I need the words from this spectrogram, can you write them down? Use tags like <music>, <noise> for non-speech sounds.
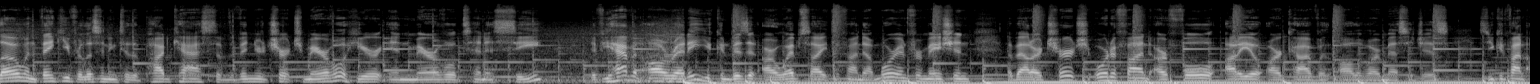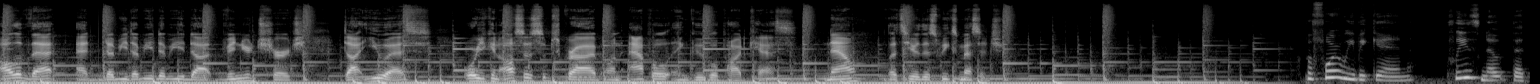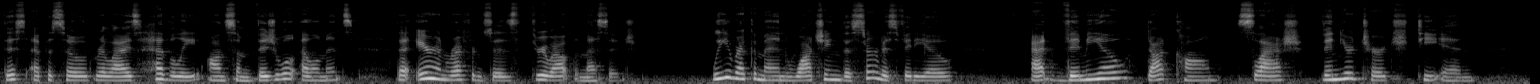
Hello, and thank you for listening to the podcast of the Vineyard Church Maryville here in Maryville, Tennessee. If you haven't already, you can visit our website to find out more information about our church or to find our full audio archive with all of our messages. So you can find all of that at www.vineyardchurch.us, or you can also subscribe on Apple and Google Podcasts. Now, let's hear this week's message. Before we begin, please note that this episode relies heavily on some visual elements that Aaron references throughout the message. We recommend watching the service video at vimeo.com slash vineyardchurchtn.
